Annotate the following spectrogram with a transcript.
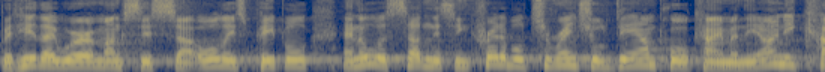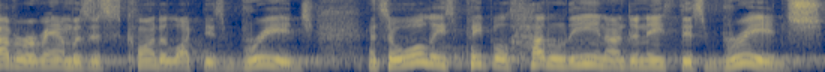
but here they were amongst this, uh, all these people, and all of a sudden this incredible torrential downpour came, and the only cover around was this kind of like this bridge. And so all these people huddled in underneath this bridge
